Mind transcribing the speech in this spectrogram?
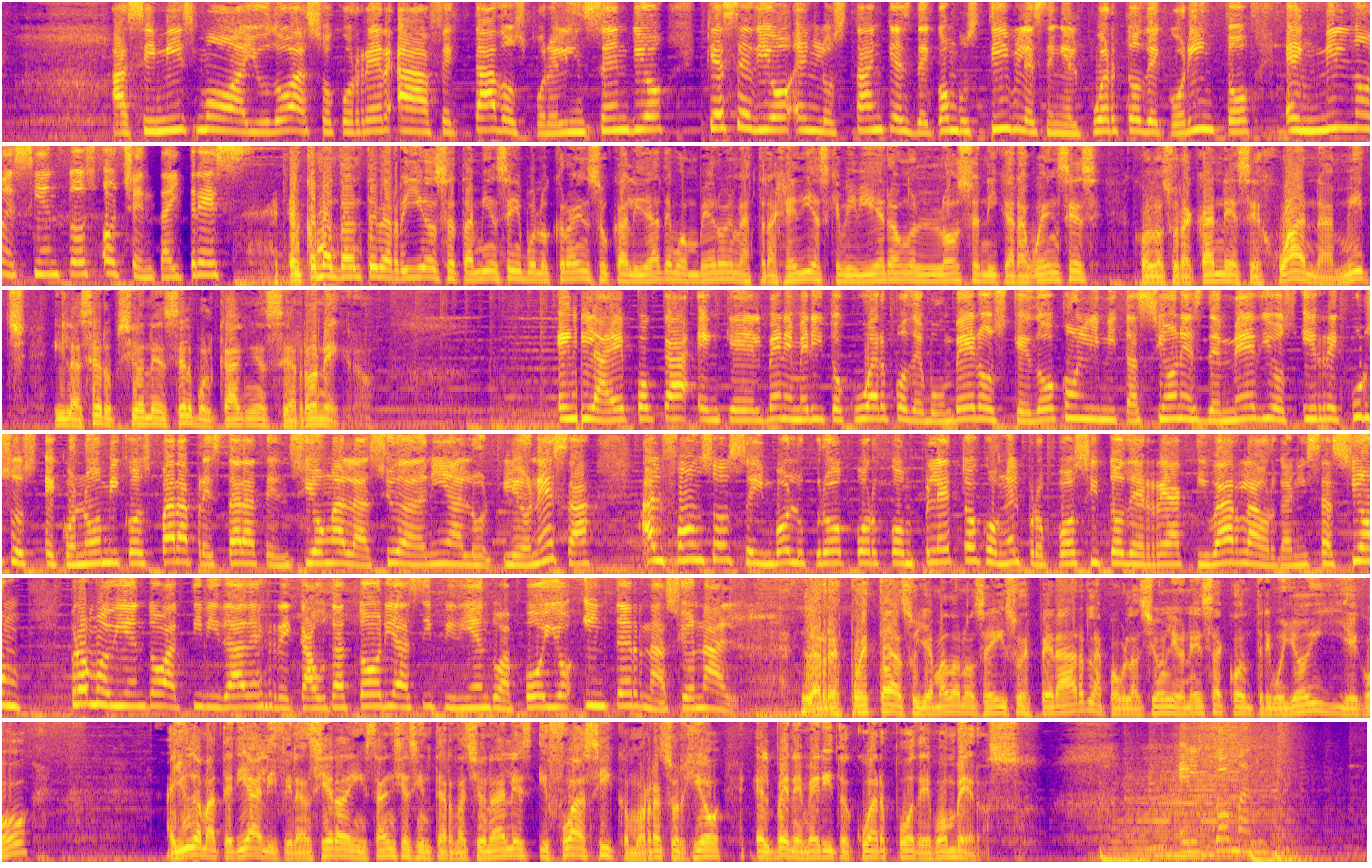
Asimismo, ayudó a socorrer a afectados por el incendio que se dio en los tanques de combustibles en el puerto de Corinto en 1983. El comandante Berríos también se involucró en su calidad de bombero en las tragedias que vivieron los nicaragüenses con los huracanes Juana, Mitch y las erupciones del volcán Cerro Negro. En la época en que el benemérito cuerpo de bomberos quedó con limitaciones de medios y recursos económicos para prestar atención a la ciudadanía leonesa, Alfonso se involucró por completo con el propósito de reactivar la organización, promoviendo actividades recaudatorias y pidiendo apoyo internacional. La respuesta a su llamado no se hizo esperar, la población leonesa contribuyó y llegó ayuda material y financiera de instancias internacionales y fue así como resurgió el benemérito cuerpo de bomberos.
